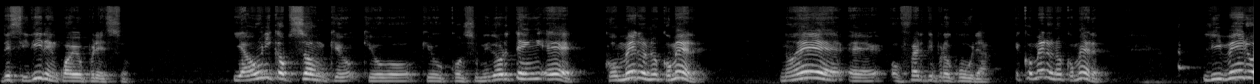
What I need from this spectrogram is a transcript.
decidirem qual é o preço. Y la única opción que, que, que consumidor tiene es comer o no comer. No es eh, oferta y procura, es comer o no comer. Libero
